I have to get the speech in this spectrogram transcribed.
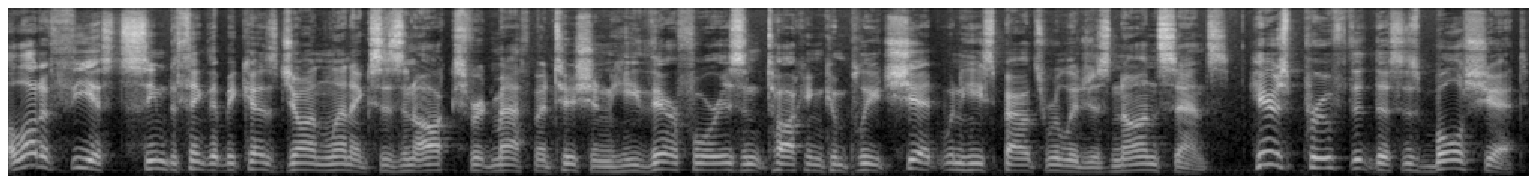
A lot of theists seem to think that because John Lennox is an Oxford mathematician, he therefore isn't talking complete shit when he spouts religious nonsense. Here's proof that this is bullshit.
